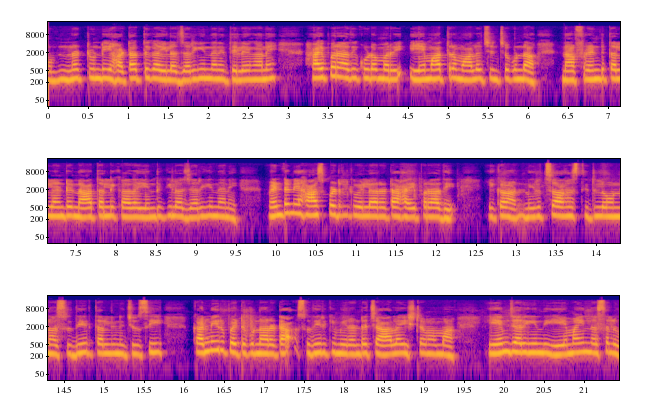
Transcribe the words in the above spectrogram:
ఉన్నట్టుండి హఠాత్తుగా ఇలా జరిగిందని తెలియగానే హైపర్ ఆది కూడా మరి ఏమాత్రం ఆలోచించకుండా నా ఫ్రెండ్ తల్లి అంటే నా తల్లి కాదా? ఎందుకు ఇలా జరిగిందని వెంటనే హాస్పిటల్కి వెళ్ళారట హైపరాధి. ఇక నిరుత్సాహ స్థితిలో ఉన్న సుధీర్ తల్లిని చూసి కన్నీరు పెట్టుకున్నారట. సుధీర్కి మీరంటే చాలా ఇష్టం అమ్మా ఏం జరిగింది? ఏమైంది అసలు?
